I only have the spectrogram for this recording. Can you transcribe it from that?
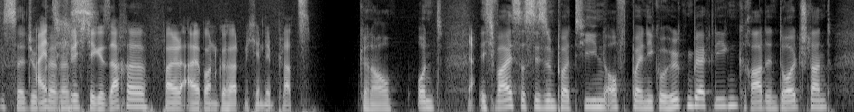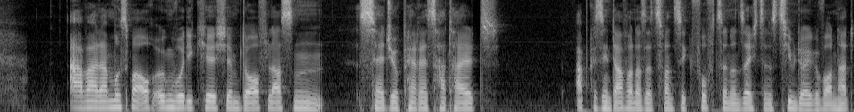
Sergio Einzig Perez. richtige Sache, weil Albon gehört nicht in den Platz. Genau. Und ja. ich weiß, dass die Sympathien oft bei Nico Hülkenberg liegen, gerade in Deutschland. Aber da muss man auch irgendwo die Kirche im Dorf lassen. Sergio Perez hat halt, abgesehen davon, dass er 2015 und 16 das Teamduell gewonnen hat,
